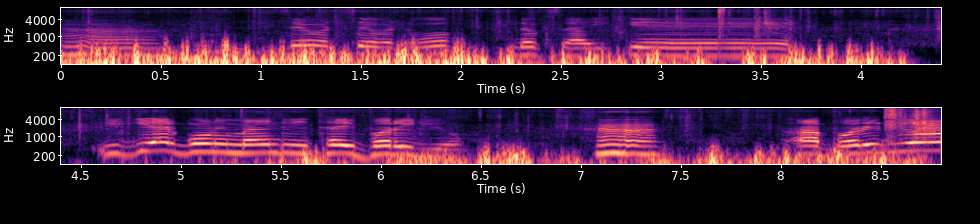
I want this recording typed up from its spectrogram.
હા સેવટ સેવટ ઓ દક્ષાઈ કે અગિયાર ગુણી માંડવી થઈ ભરી લ્યો. હા. આ ભરી લ્યો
